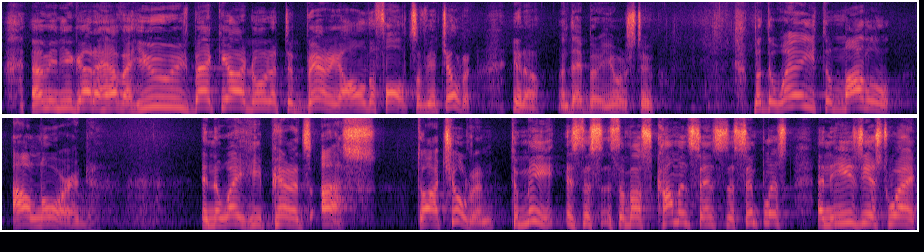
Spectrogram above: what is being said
I mean, you got to have a huge backyard in order to bury all the faults of your children, you know, and they bury yours too. But the way to model our Lord in the way He parents us to our children, to me, is the, is the most common sense, the simplest and the easiest way.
